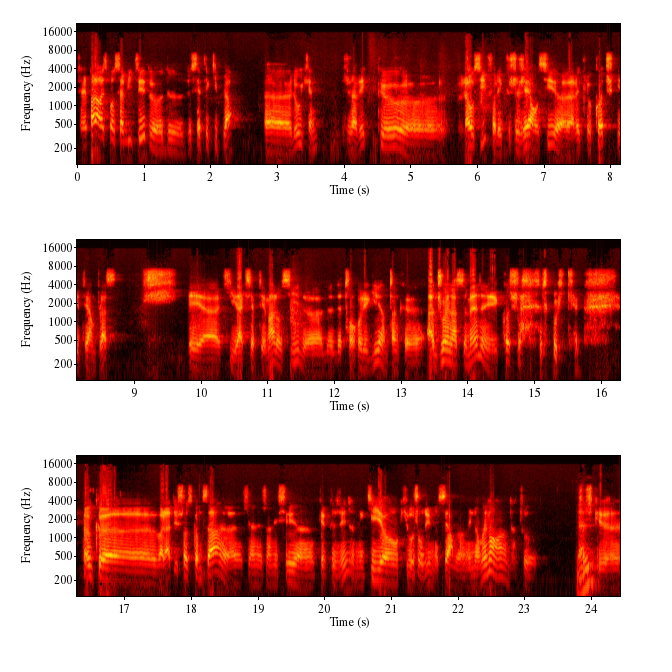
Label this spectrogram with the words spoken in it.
j'avais pas la responsabilité de, de, de cette équipe là euh, le week-end. J'avais que euh, là aussi il fallait que je gère aussi avec le coach qui était en place et qui acceptait mal aussi d'être relégué en tant qu'adjoint la semaine et coach le week-end. Donc voilà, des choses comme ça, euh, j'en ai fait euh, quelques-unes, mais qui, qui aujourd'hui me servent énormément hein, dans tout, Ah oui. parce que euh,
